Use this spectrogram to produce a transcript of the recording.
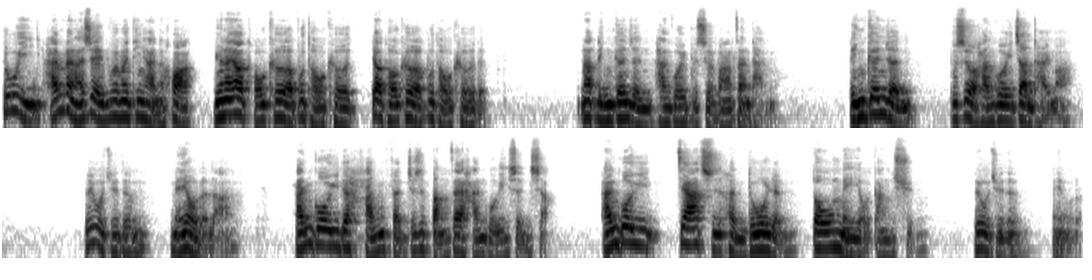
注意，韩粉还是有一部分听韩的话。原来要投科而不投科，要投科而不投科的，那林根仁韩国瑜不是有帮他站台吗？林根仁不是有韩国瑜站台吗？所以我觉得没有了啦。韩国瑜的韩粉就是绑在韩国瑜身上，韩国瑜加持很多人都没有当选，所以我觉得没有了，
